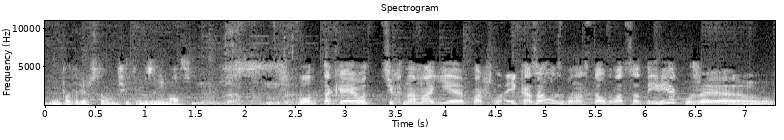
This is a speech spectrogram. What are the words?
непотребством всяким занимался. Да, да. Вот такая вот техномагия пошла. И казалось бы, настал 20 век, уже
